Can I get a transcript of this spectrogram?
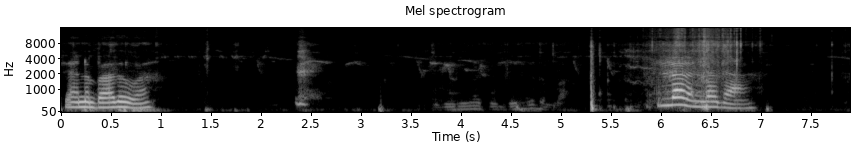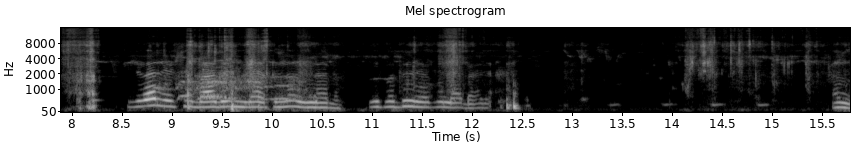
చాలా బాధవా పిల్లలు ఉండదా ఇదివేళ చేసిన బాధ ఏం పిల్లలు ఉన్నారు ఈ పొద్దు రేపు లే బాధ అది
